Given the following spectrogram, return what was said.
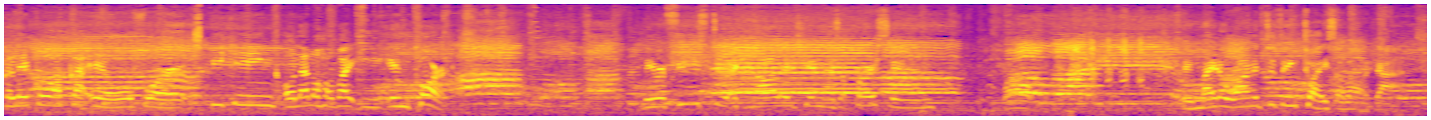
Kaleko Akaeo for speaking Olelo Hawaii in court. They refuse to acknowledge him as a person. Well, they might have wanted to think twice about that.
